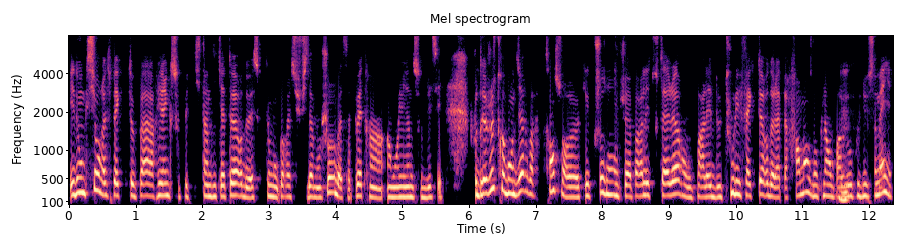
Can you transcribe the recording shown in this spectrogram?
Et donc, si on respecte pas rien que ce petit indicateur de est-ce que mon corps est suffisamment chaud, bah, ça peut être un, un, moyen de se blesser. Je voudrais juste rebondir, Bertrand, sur euh, quelque chose dont tu as parlé tout à l'heure. On parlait de tous les facteurs de la performance. Donc là, on parle mmh. beaucoup du sommeil.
